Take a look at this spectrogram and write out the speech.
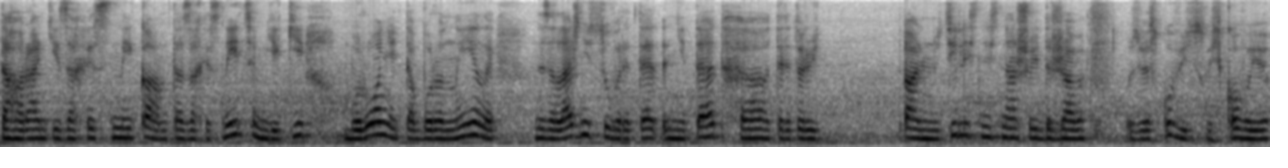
та гарантій захисникам та захисницям, які боронять та боронили незалежність, суверенітет, е, територіальну цілісність нашої держави у зв'язку з військовою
